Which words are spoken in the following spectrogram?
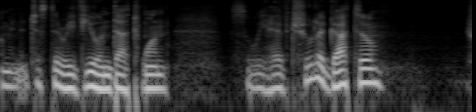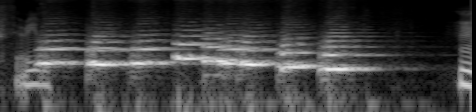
i mean just a review on that one. So we have true legato very hmm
